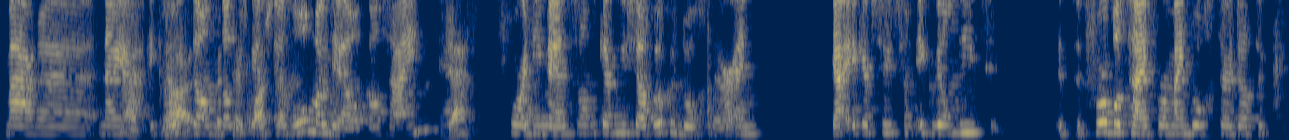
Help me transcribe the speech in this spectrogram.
Maar uh, nou ja, ik hoop dan dat ik een, een, rolmodel kan zijn ja. voor die mensen. Want ik heb nu zelf ook een dochter. En ja, ik heb zoiets van, ik wil niet het, het voorbeeld zijn voor mijn dochter dat ik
